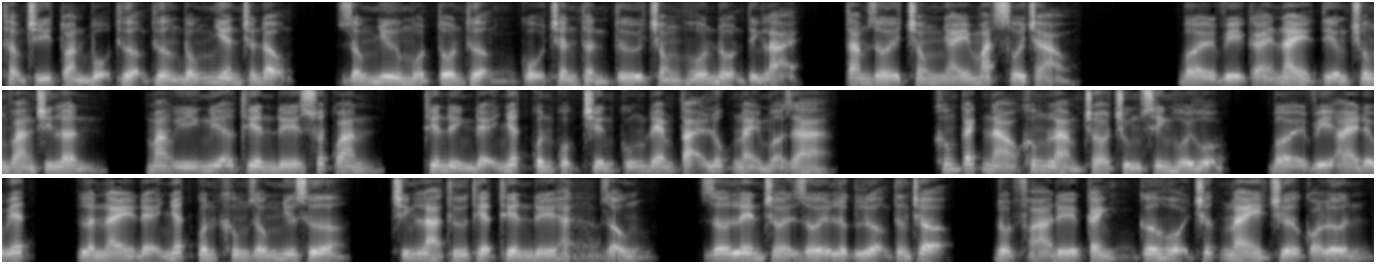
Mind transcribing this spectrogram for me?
thậm chí toàn bộ thượng thương bỗng nhiên chấn động, giống như một tôn thượng cổ chân thần từ trong hỗn độn tỉnh lại, tam giới trong nháy mắt sôi trào. Bởi vì cái này tiếng trung vang chín lần, mang ý nghĩa thiên đế xuất quan, thiên đình đệ nhất quân cuộc chiến cũng đem tại lúc này mở ra. Không cách nào không làm cho chúng sinh hồi hộp, bởi vì ai đều biết, lần này đệ nhất quân không giống như xưa, chính là thứ thiệt thiên đế hạt giống, dơ lên trời giới lực lượng tương trợ, đột phá đế cảnh, cơ hội trước này chưa có lớn.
